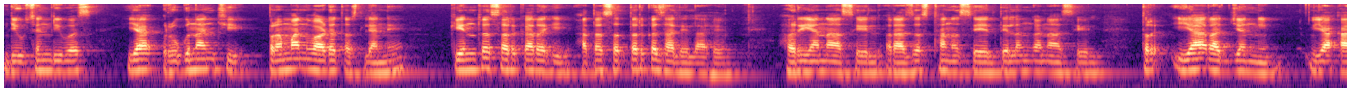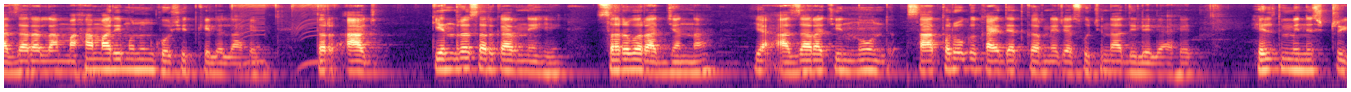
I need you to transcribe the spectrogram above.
दिवसेंदिवस या रुग्णांची प्रमाण वाढत असल्याने केंद्र सरकारही आता सतर्क झालेलं आहे. हरियाणा असेल राजस्थान असेल तेलंगणा असेल तर या राज्यांनी या आजाराला महामारी म्हणून घोषित केलेलं आहे. तर आज केंद्र सरकारनेही सर्व राज्यांना या आजाराची नोंद साथरोग कायद्यात करण्याच्या सूचना दिलेल्या आहेत. Health ministry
